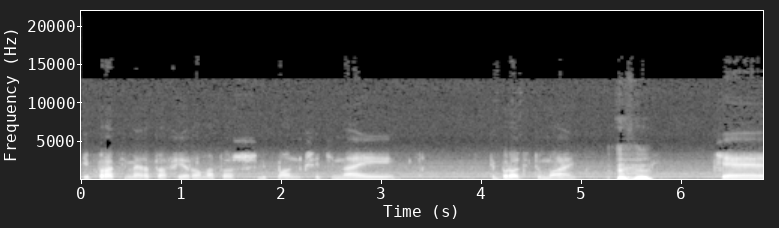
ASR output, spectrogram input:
Η πρώτη μέρα του αφιερώματος λοιπόν ξεκινάει την 1η του Μάη. Και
